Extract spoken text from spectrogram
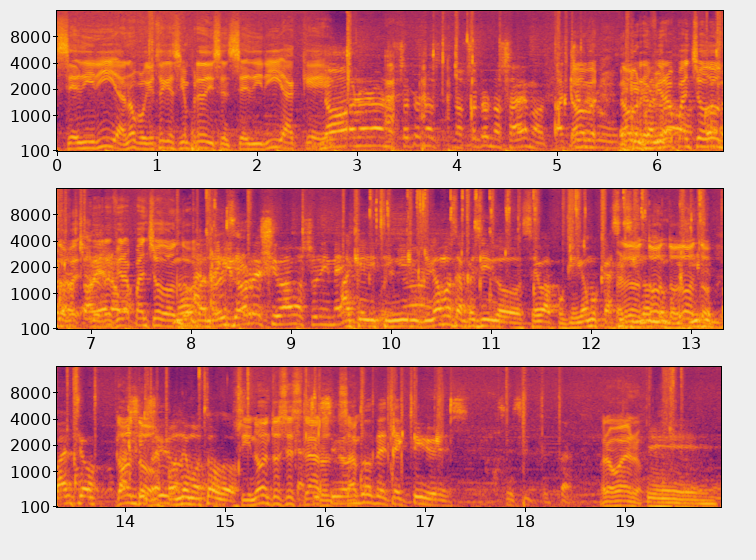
se diría, ¿no? Porque viste que siempre dicen, se diría que. No, no, no, nosotros no, nosotros no sabemos. Pancho No, no- me- no, me refiero a Pancho Dondo, me, refiero no. a Pancho No, Dondo. cuando Hasta que dice- no recibamos un email. Hay que distinguir, digamos apellido, Sebas, porque digamos casi Perdón, Dondo, Dondo, porque si Dondo. dice Pancho, Dondo. respondemos todos. Si no, entonces, claro. Dos detectives. Sí, sí, total. Pero bueno, Eh,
